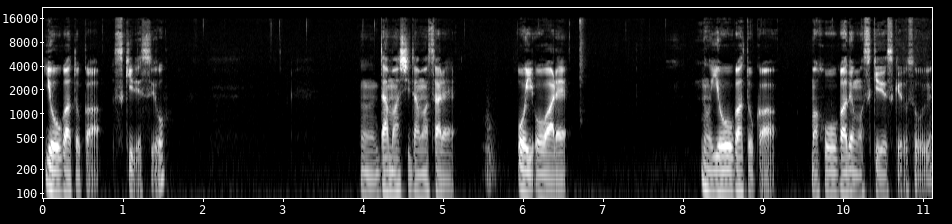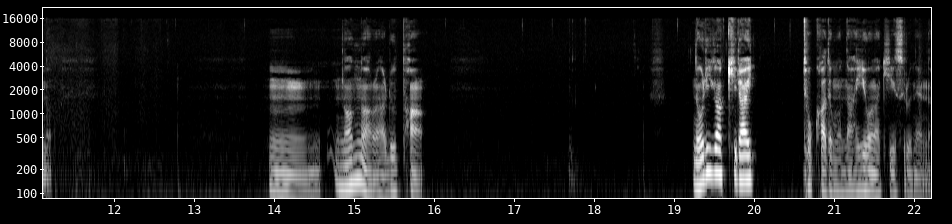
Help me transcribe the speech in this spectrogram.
洋画とか好きですよ。うん、騙し騙され、追い追われの洋画とか、まあ邦画でも好きですけど、そういうの。うん、なんだろうな、ルパン。ノリが嫌いとかでもないような気するねんな。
